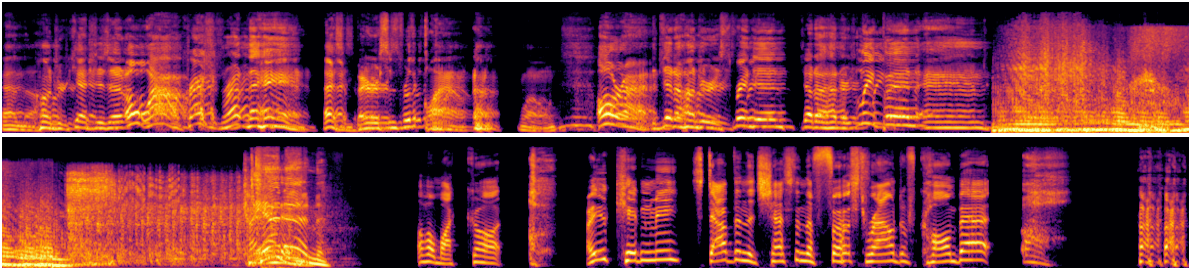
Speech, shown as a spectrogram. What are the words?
And the Hunter catches it. Oh, oh, wow, crashing right in the hand. That's embarrassing for the clown. Clone. All right, the Jedi Hunter is sprinting, Jedi Hunter's leaping, and Cannon! Oh my god. Are you kidding me? Stabbed in the chest in the first round of combat? Oh, that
